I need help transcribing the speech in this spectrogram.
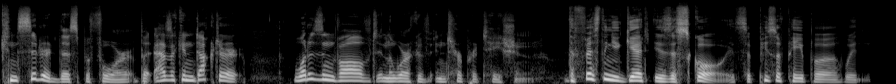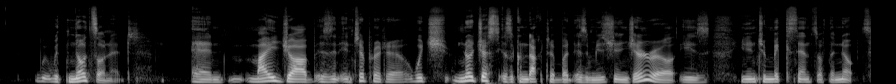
considered this before, but as a conductor, what is involved in the work of interpretation? The first thing you get is a score. It's a piece of paper with with notes on it. And my job as an interpreter, which not just as a conductor but as a musician in general, is you need to make sense of the notes.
